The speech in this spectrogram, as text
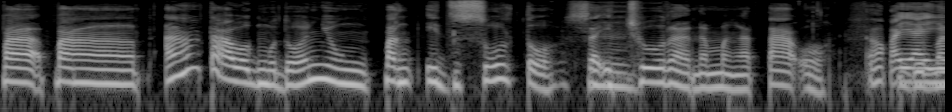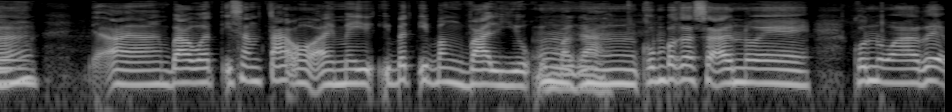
pa, pa anong tawag mo doon yung pang-insulto sa itsura ng mga tao. O kaya Diba? yung ang bawat isang tao ay may iba't ibang value, kumbaga. Mm, kumbaga sa ano eh, kunwari,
